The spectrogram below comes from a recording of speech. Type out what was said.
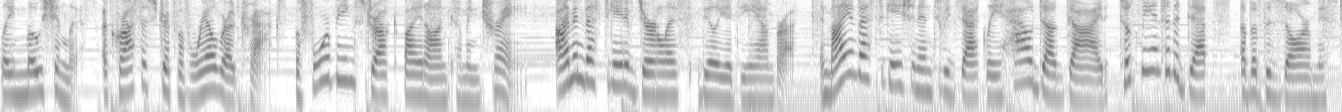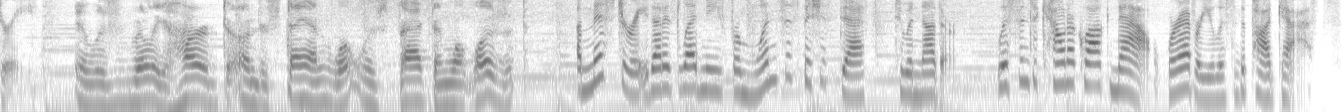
lay motionless across a strip of railroad tracks before being struck by an oncoming train. I'm investigative journalist Delia D'Ambra, and my investigation into exactly how Doug died took me into the depths of a bizarre mystery. It was really hard to understand what was fact and what wasn't. A mystery that has led me from one suspicious death to another. Listen to Counterclock now, wherever you listen to podcasts.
